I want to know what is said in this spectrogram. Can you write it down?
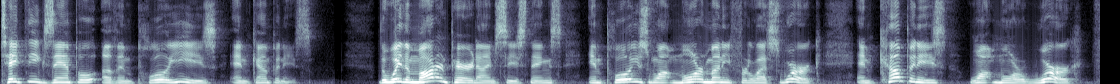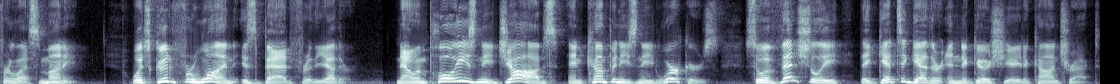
Take the example of employees and companies. The way the modern paradigm sees things, employees want more money for less work, and companies want more work for less money. What's good for one is bad for the other. Now, employees need jobs and companies need workers, so eventually they get together and negotiate a contract.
